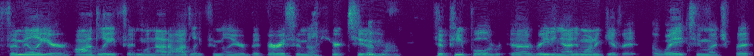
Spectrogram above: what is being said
familiar, oddly well not oddly familiar, but very familiar to Mhm. to people uh, reading. I didn't want to give it away too much, but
